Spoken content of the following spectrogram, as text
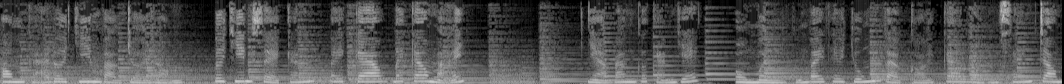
Ông thả đôi chim vào trời rộng, đôi chim xòe cánh, bay cao, bay cao mãi. Nhà văn có cảm giác hồn mình cũng bay theo chúng vào cõi cao rộng sáng trong.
